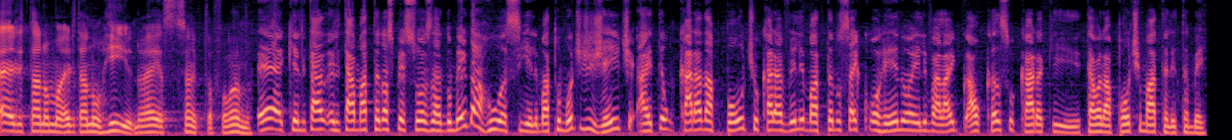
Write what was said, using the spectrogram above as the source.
É, ele tá, numa, ele tá num rio, não é essa cena que eu tô falando? É, que ele tá, ele tá matando as pessoas no meio da rua, assim. Ele mata um monte de gente, aí tem um cara na ponte, o cara vê ele matando, sai correndo, aí ele vai lá e alcança o cara que tava na ponte e mata ele também.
